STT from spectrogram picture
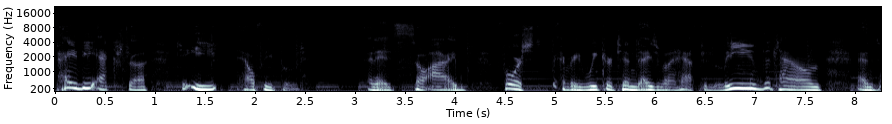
pay the extra to eat healthy food, and it's so I forced every week or 10 days when I have to leave the town and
